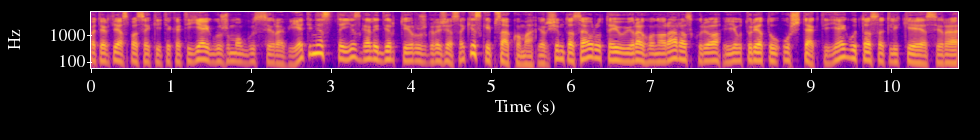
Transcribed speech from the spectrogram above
patirties pasakyti, kad jeigu žmogus yra vietinis, tai jis gali dirbti ir už gražias akis, kaip sakoma. Ir šimtas eurų tai jau yra honoraras, kurio jau turėtų užtekti. Jeigu tas atlikėjas yra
